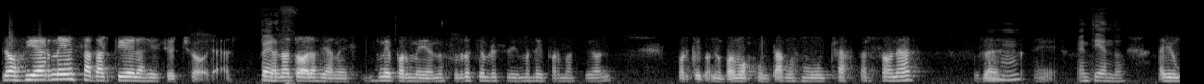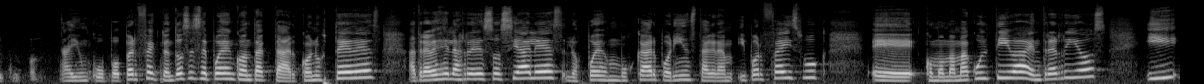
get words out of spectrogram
Los viernes a partir de las 18 horas. Pero no todos los viernes, viernes por medio. Nosotros siempre subimos la información porque no podemos juntarnos muchas personas. Eh, Entiendo. Hay un cupo. Hay un cupo, perfecto. Entonces se pueden contactar con ustedes a través de las redes sociales, los pueden buscar por Instagram y por Facebook eh, como Mamá Cultiva Entre Ríos y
